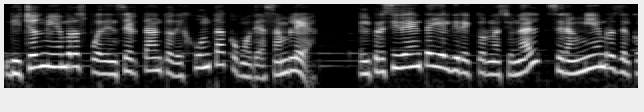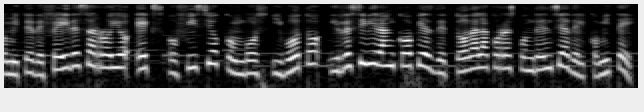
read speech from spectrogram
Dichos miembros pueden ser tanto de junta como de asamblea. El presidente y el director nacional serán miembros del Comité de Fe y Desarrollo ex oficio con voz y voto y recibirán copias de toda la correspondencia del comité.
